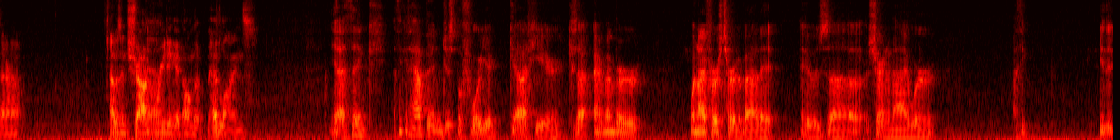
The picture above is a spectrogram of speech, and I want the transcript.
I don't know. I was in shock Yeah. reading it on the headlines. Yeah, I think I think it happened just before you got here because I, I remember when I first heard about it. It was uh, Sharon and I were, I think, either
